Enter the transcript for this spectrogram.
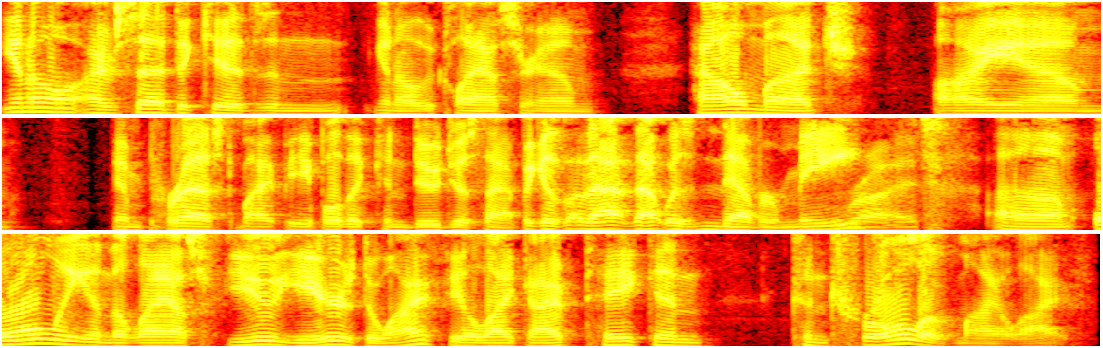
you know, I've said to kids in, you know, the classroom how much I am impressed by people that can do just that because that that was never me. Right. Um, only in the last few years do I feel like I've taken control of my life.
